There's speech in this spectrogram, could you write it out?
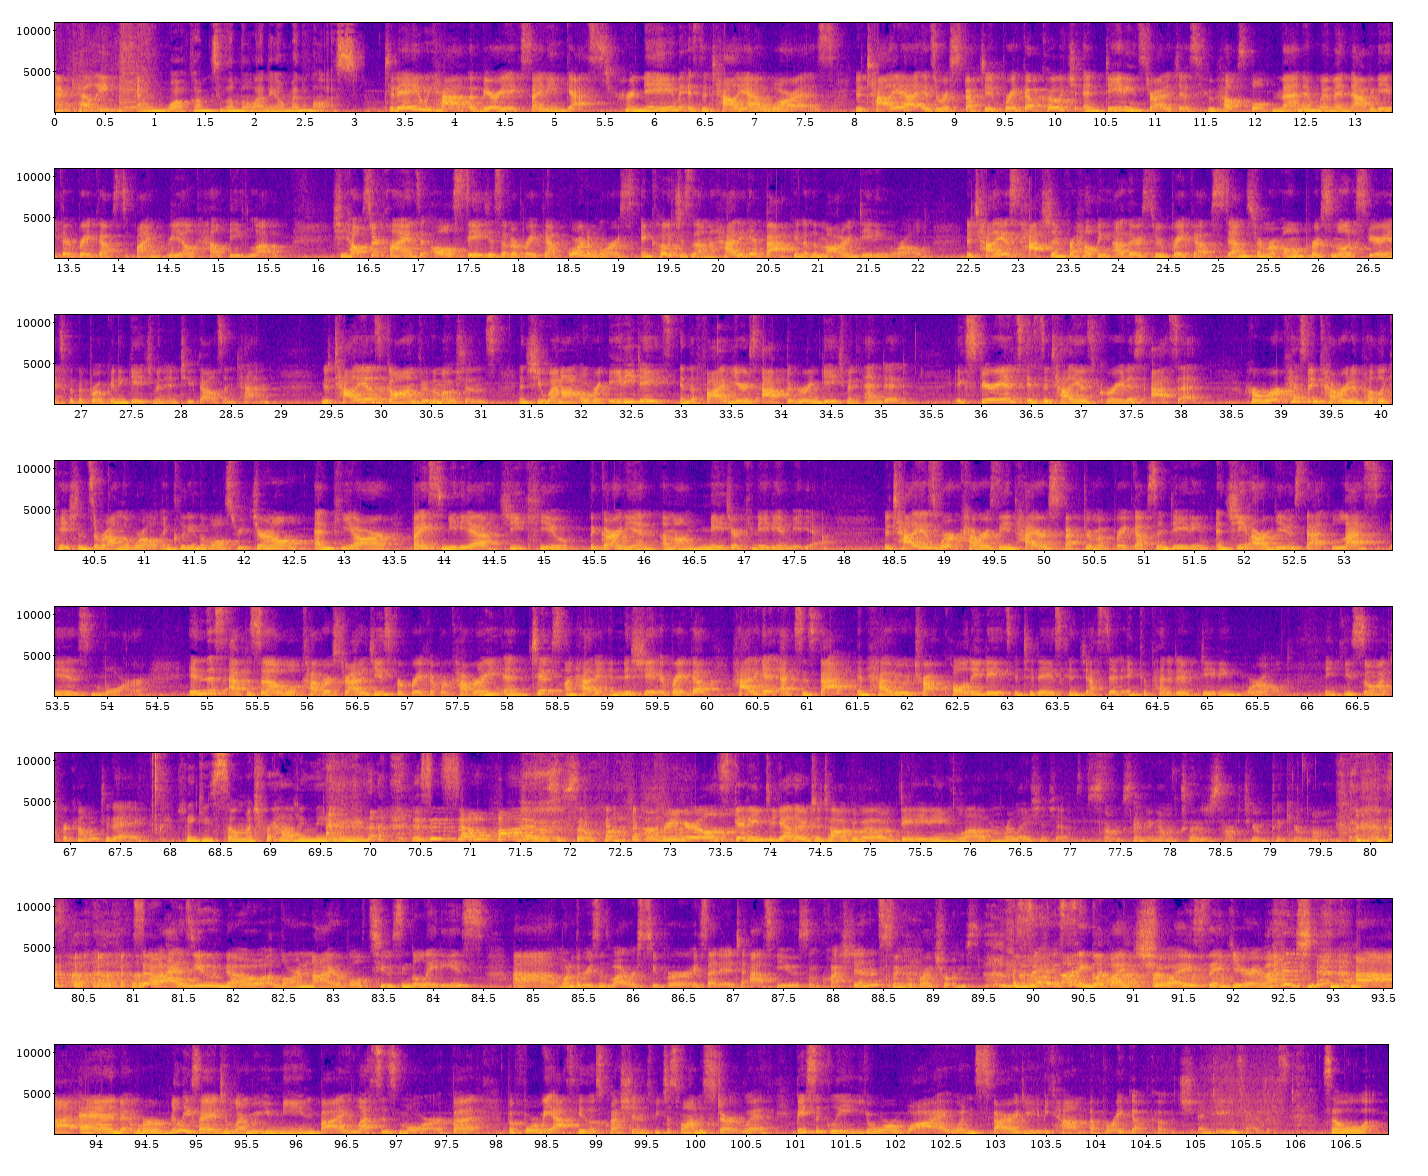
I'm Kelly. And welcome to the Millennial Minimalist. Today we have a very exciting guest. Her name is Natalia Juarez. Natalia is a respected breakup coach and dating strategist who helps both men and women navigate their breakups to find real, healthy love. She helps her clients at all stages of a breakup or divorce and coaches them how to get back into the modern dating world. Natalia's passion for helping others through breakups stems from her own personal experience with a broken engagement in 2010. Natalia's gone through the motions, and she went on over 80 dates in the five years after her engagement ended. Experience is Natalia's greatest asset. Her work has been covered in publications around the world, including the Wall Street Journal, NPR, Vice Media, GQ, The Guardian, among major Canadian media. Natalia's work covers the entire spectrum of breakups and dating, and she argues that less is more. In this episode, we'll cover strategies for breakup recovery mm. and tips on how to initiate a breakup, how to get exes back, and how to attract quality dates in today's congested and competitive dating world. Thank you so much for coming today. Thank you so much for having me. this is so fun. Yeah, this is so fun. Three girls getting together to talk about dating, love, and relationships. It's so exciting. I'm excited to talk to you and pick your mind so, as you know, Lauren and I are both two single ladies. Um, one of the reasons why we're super excited to ask you some questions. Single by choice. Single by choice. Thank you very much. Uh, and we're really excited to learn what you mean by less is more. But before we ask you those questions, we just wanted to start with basically your why. What inspired you to become a breakup coach and dating strategist? So,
